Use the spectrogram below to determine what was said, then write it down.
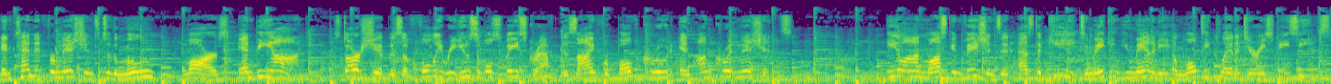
Intended for missions to the Moon, Mars, and beyond, Starship is a fully reusable spacecraft designed for both crewed and uncrewed missions. Elon Musk envisions it as the key to making humanity a multiplanetary species.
